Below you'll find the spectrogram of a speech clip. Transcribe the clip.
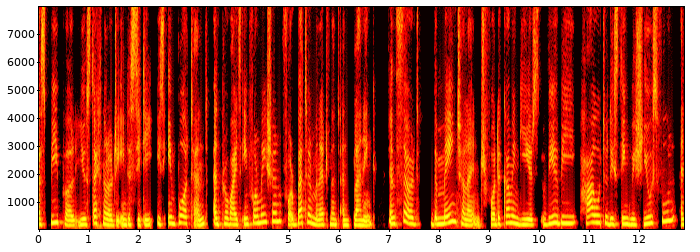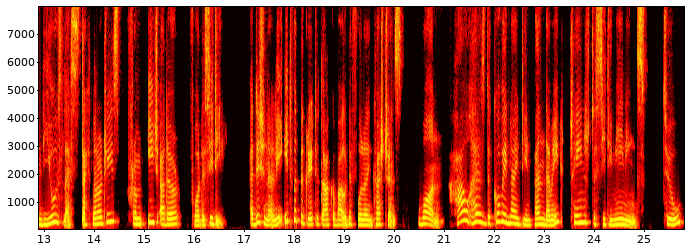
as people use technology in the city is important and provides information for better management and planning. And third, the main challenge for the coming years will be how to distinguish useful and useless technologies from each other for the city. Additionally, it would be great to talk about the following questions. One, how has the COVID 19 pandemic changed the city meanings? Two,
